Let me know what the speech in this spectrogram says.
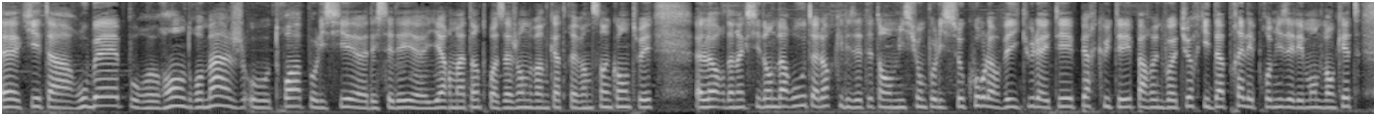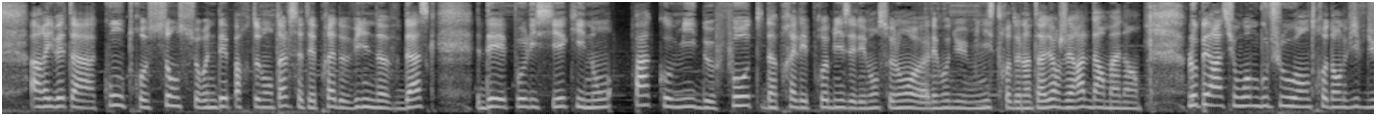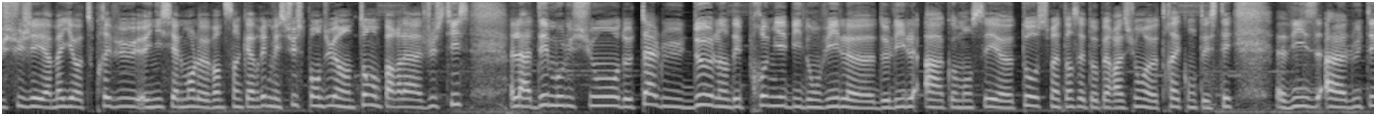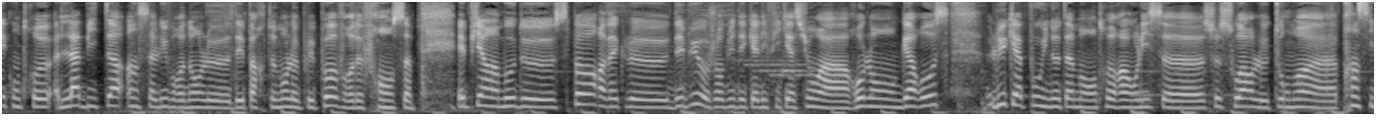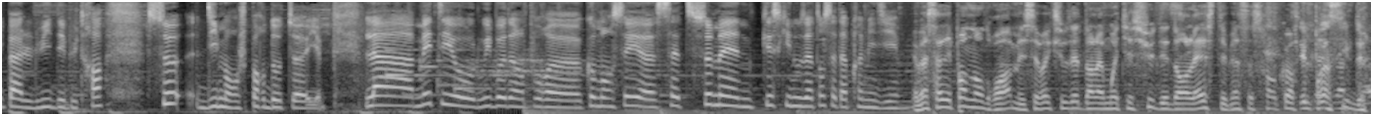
euh, qui est à Roubaix pour rendre hommage aux trois policiers euh, décédés euh, hier matin, trois agents de 24 et 25 ans tués lors d'un accident de la route. Alors qu'ils étaient en mission police secours, leur véhicule a été percuté par une voiture qui, d'après les premiers éléments de l'enquête, arrivait à contre-sens sur une départementale. C'était près de Villeneuve d'Ascq. Des policiers qui n'ont pas commis de faute, d'après les premiers éléments selon euh, les mots du ministre de l'Intérieur Gérald Darmanin. L'opération Wambuchu entre dans le vif du sujet à Mayotte, prévue initialement le 25 avril, mais suspendue un temps par la justice. La démolution de Talus 2, l'un des premiers bidonvilles euh, de l'île, a commencé euh, tôt ce matin. Cette opération très contestée vise à lutter contre l'habitat insalubre dans le département le plus pauvre de France. Et puis un mot de sport avec le début aujourd'hui des qualifications à Roland Garros. Lucas Pouille notamment entrera en lice euh, ce soir. Le tournoi principal, lui, débutera ce dimanche, porte d'Auteuil. La météo, Louis Baudin, pour euh, commencer euh, cette semaine, qu'est-ce qui nous attend cet après-midi? Eh ben, Ça dépend de l'endroit, mais c'est vrai que si vous êtes dans la moitié sud et dans l'est, eh bien, ça sera encore... C'est le principe de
